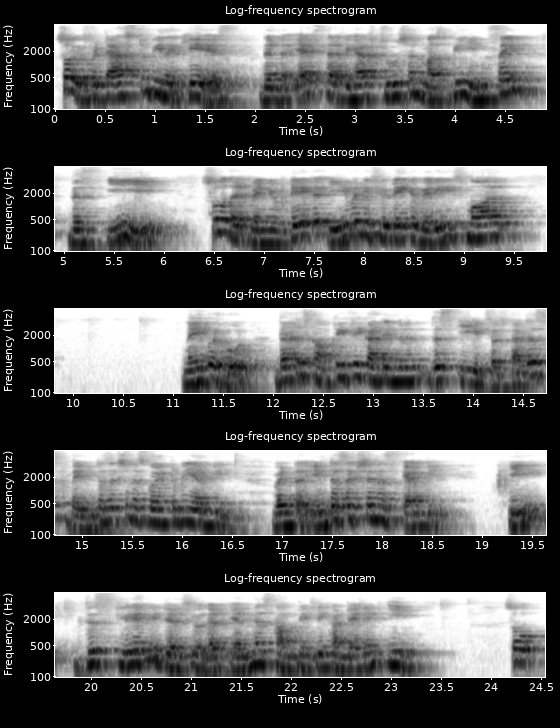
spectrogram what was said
So if it has to be the case then the x that we have chosen must be inside this E so that when you take a, even if you take a very small neighborhood that is completely contained in this E itself. That is the intersection is going to be empty. When the intersection is empty E this clearly tells you that N is completely contained in E. So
